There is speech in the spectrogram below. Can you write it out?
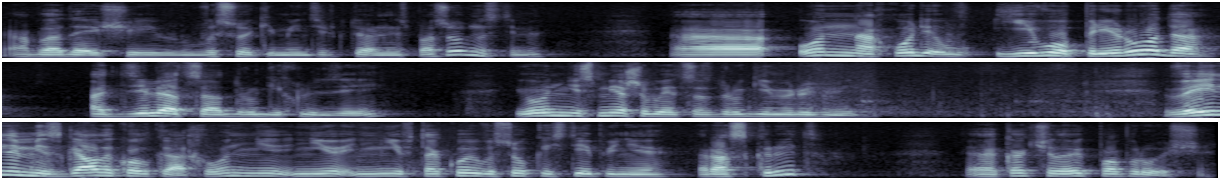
обладающий высокими интеллектуальными способностями, э, он находит, его природа отделяться от других людей, и он не смешивается с другими людьми. Вейна мизгалы колках, он не, не, не в такой высокой степени раскрыт, как человек попроще.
